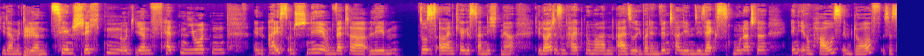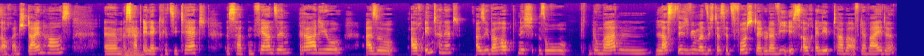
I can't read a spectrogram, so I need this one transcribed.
die da mit hm. ihren zehn Schichten und ihren fetten Jurten in Eis und Schnee und Wetter leben. So ist es aber in Kirgistan nicht mehr. Die Leute sind Halbnomaden, also über den Winter leben sie sechs Monate in ihrem Haus im Dorf. Es ist auch ein Steinhaus. Ähm, mhm. Es hat Elektrizität, es hat ein Fernsehen, Radio, also auch Internet also überhaupt nicht so nomadenlastig, wie man sich das jetzt vorstellt oder wie ich es auch erlebt habe auf der Weide.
